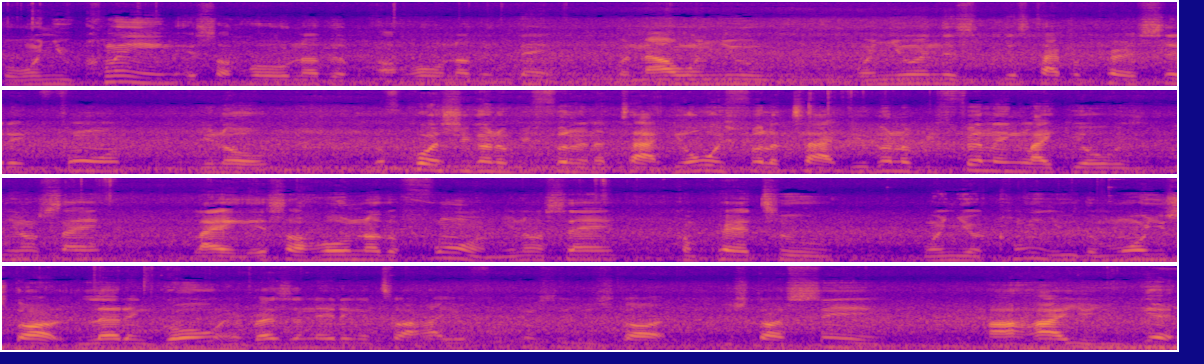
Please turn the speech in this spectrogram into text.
But when you clean, it's a whole nother a whole nother thing. But now when you when you're in this this type of parasitic form, you know, of course you're gonna be feeling attacked. You always feel attacked. You're gonna be feeling like you always, you know what I'm saying? Like it's a whole nother form, you know what I'm saying? Compared to when you're clean, you the more you start letting go and resonating into a higher frequency, you start you start seeing how higher you get.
